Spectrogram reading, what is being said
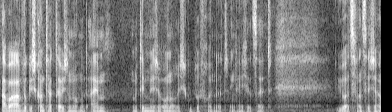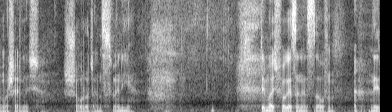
Aber wirklich Kontakt habe ich nur noch mit einem, mit dem bin ich auch noch richtig gut befreundet. Den kenne ich jetzt seit über 20 Jahren wahrscheinlich. Shoutout an Svenny. Den war ich vorgestern erst saufen. Nee,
